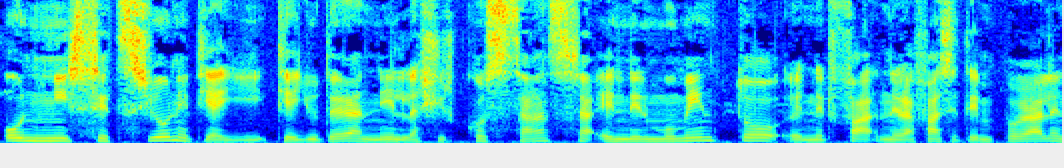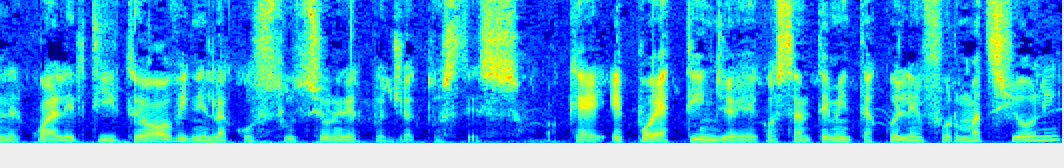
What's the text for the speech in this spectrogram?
ogni sezione ti, ti, aiuterà nella circostanza e nel momento, eh, nel fa, nella fase temporale nel quale ti trovi nella costruzione del progetto stesso. Okay? E puoi attingere costantemente a quelle informazioni,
